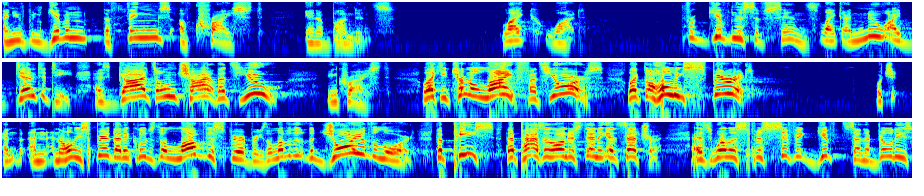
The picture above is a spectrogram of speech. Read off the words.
And you've been given the things of Christ in abundance. Like what? Forgiveness of sins, like a new identity as God's own child. That's you in Christ like eternal life, that's yours, like the Holy Spirit. Which, and, and, and the Holy Spirit, that includes the love the Spirit brings, the love of the, the joy of the Lord, the peace that passes all understanding, etc., as well as specific gifts and abilities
